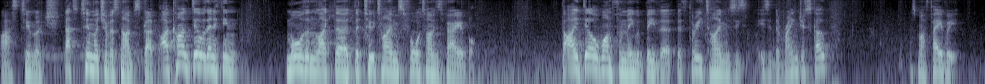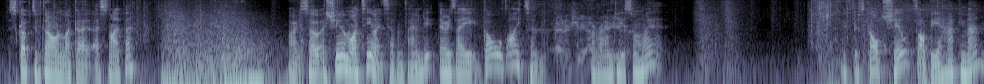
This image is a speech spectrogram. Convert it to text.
Oh, that's too much. That's too much of a sniper scope. I can't deal with anything more than like the, the two times, four times variable. The ideal one for me would be the, the three times, is, is it the ranger scope? That's my favorite scope to throw on like a, a sniper. Alright, so assuming my teammates haven't found it, there is a gold item energy ammo around here somewhere. If there's gold shields, I'll be a happy man.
